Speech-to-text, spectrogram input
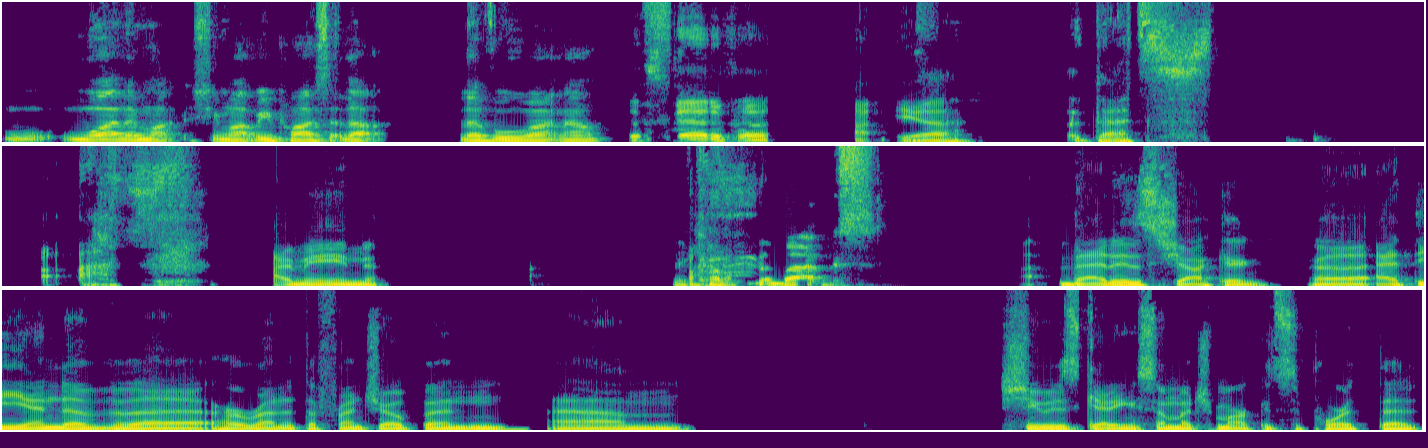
why they might she might be priced at that level right now? They're scared of her. Uh, yeah, that's. Uh, I mean, they cover the backs. That is shocking. Uh, at the end of uh, her run at the French Open, um, she was getting so much market support that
